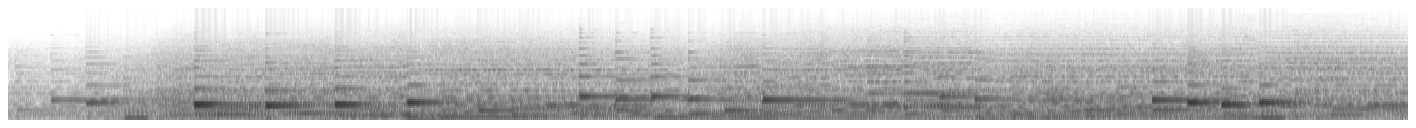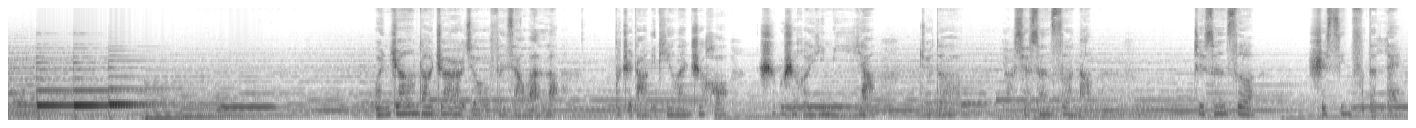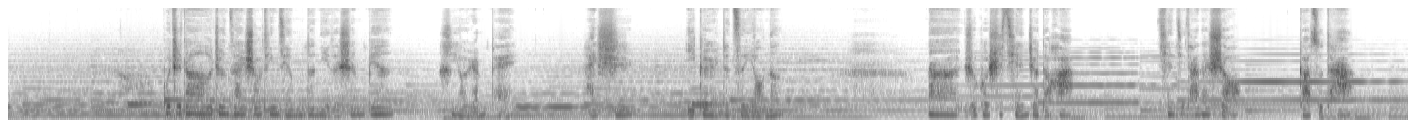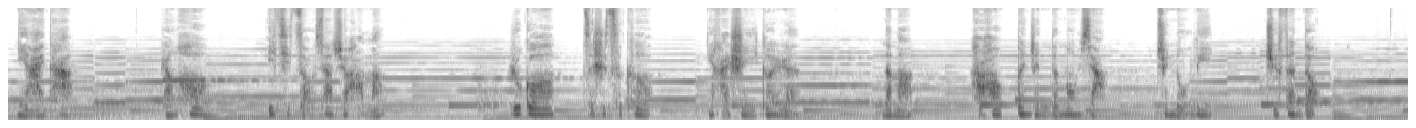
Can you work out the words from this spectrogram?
文章到这儿就分享完了，不知道你听完之后是不是和一米一样，觉得有些酸涩呢？这酸涩是幸福的泪。不知道正在收听节目的你的身边是有人陪，还是一个人的自由呢？那如果是前者的话，牵起他的手，告诉他。你爱他，然后一起走下去好吗？如果此时此刻你还是一个人，那么好好奔着你的梦想去努力，去奋斗。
